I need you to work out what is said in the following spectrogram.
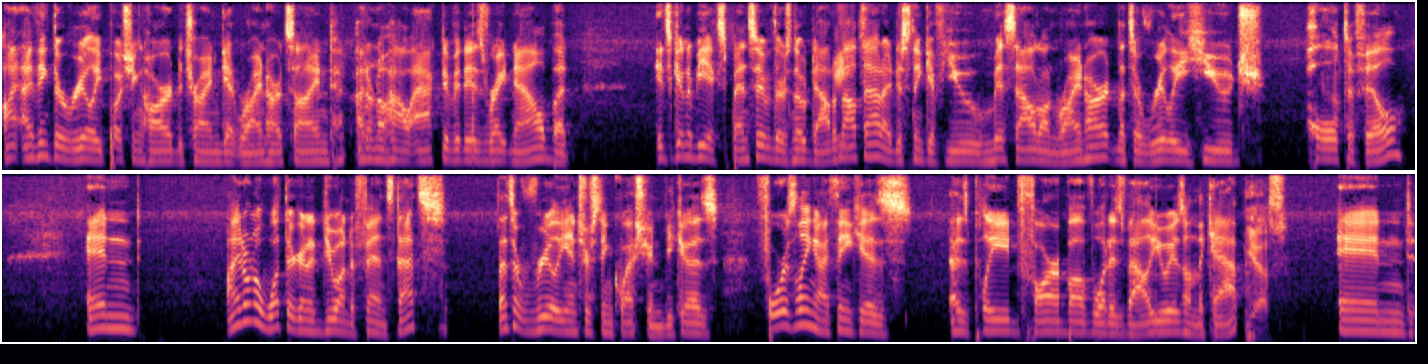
I, I, think they're really pushing hard to try and get Reinhart signed. I don't know how active it is right now, but it's going to be expensive. There's no doubt about that. I just think if you miss out on Reinhart, that's a really huge hole yeah. to fill. And I don't know what they're going to do on defense. That's that's a really interesting question because Forsling, I think, has has played far above what his value is on the cap. Yes, and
